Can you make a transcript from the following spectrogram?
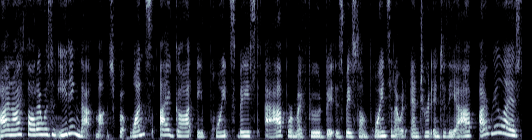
And I thought I wasn't eating that much. But once I got a points based app where my food is based on points and I would enter it into the app, I realized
